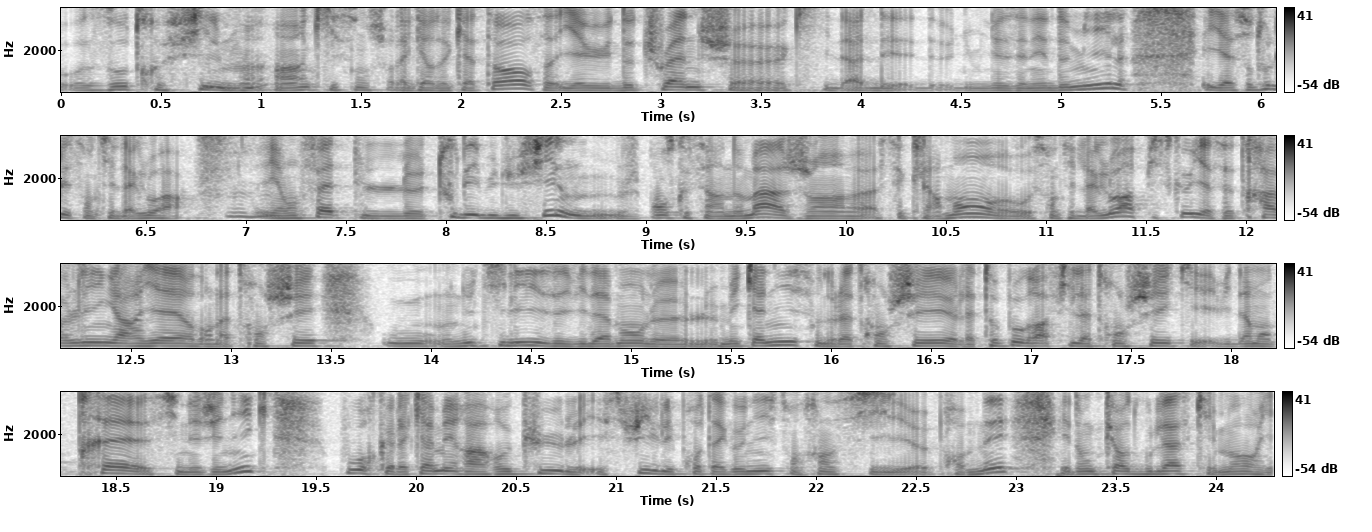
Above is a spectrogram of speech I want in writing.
aux autres films hein, qui sont sur la guerre de 14. Il y a eu The Trench euh, qui date des- de- du milieu des années 2000 et il y a surtout Les Sentiers de la Gloire. Mhm. Et en fait, le tout début du film, je pense que c'est un hommage hein, assez clairement aux Sentiers de la Gloire puisqu'il y a ce travelling arrière dans la tranchée où on utilise évidemment le, le mécanisme de la tranchée, la topographie de la tranchée qui est évidemment très cinégénique pour que la caméra recule et suive les protagonistes en train de s'y euh, promener. Et donc Kurt Douglas qui est mort il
